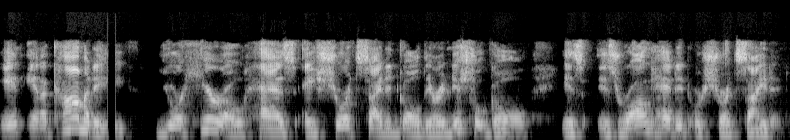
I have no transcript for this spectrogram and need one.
in in a comedy, your hero has a short-sighted goal. Their initial goal is is wrong-headed or short-sighted.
